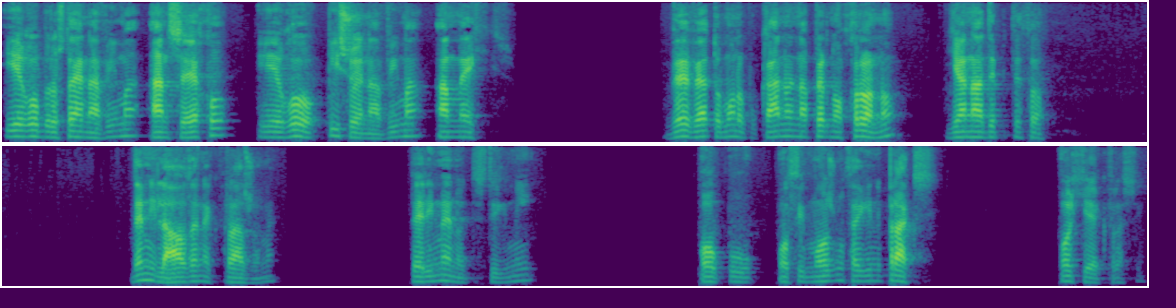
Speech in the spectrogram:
Ή εγώ μπροστά ένα βήμα, αν σε έχω, ή εγώ πίσω ένα βήμα, αν με έχεις. Βέβαια, το μόνο που κάνω είναι να παίρνω χρόνο για να αντεπιτεθώ. Δεν μιλάω, δεν εκφράζομαι. Περιμένω τη στιγμή όπου ο θυμός μου θα γίνει πράξη, όχι έκφραση.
